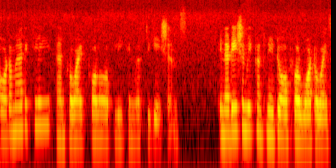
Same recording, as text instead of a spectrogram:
automatically and provide follow-up leak investigations. In addition, we continue to offer water-wise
